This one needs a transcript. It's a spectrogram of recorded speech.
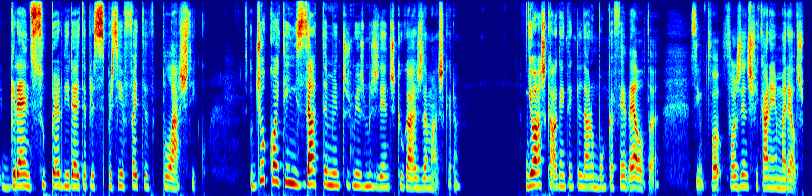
grande, super direita, parecia feita de plástico. O Joe Coy tem exatamente os mesmos dentes que o gajo da Máscara. E eu acho que alguém tem que lhe dar um bom café delta, assim, para os dentes ficarem amarelos.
